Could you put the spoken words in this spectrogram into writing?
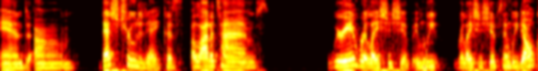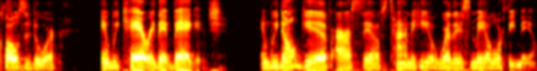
And um, that's true today because a lot of times we're in relationship and we relationships and we don't close the door and we carry that baggage and we don't give ourselves time to heal whether it's male or female.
